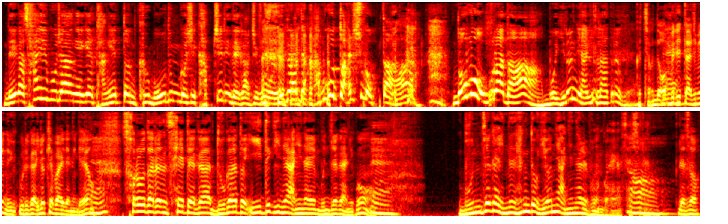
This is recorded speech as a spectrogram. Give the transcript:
내가 사회부장에게 당했던 그 모든 것이 갑질이 돼가지고 애들한테 아무것도 할 수가 없다. 너무 억울하다. 뭐 이런 이야기를 하더라고요. 그렇죠. 근데 엄밀히 네. 따지면 우리가 이렇게 봐야 되는 게요. 네. 서로 다른 세대가 누가 더 이득이냐 아니냐의 문제가 아니고 네. 문제가 있는 행동이었냐 아니냐를 보는 거예요, 사실. 아. 그래서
